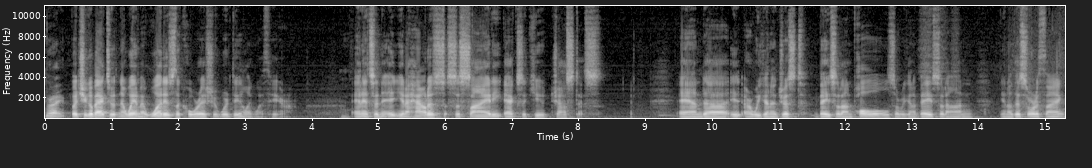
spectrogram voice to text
Right. But you go back to it, now wait a minute, what is the core issue we're dealing with here? And it's an, you know, how does society execute justice? And uh, it, are we going to just base it on polls? Are we going to base it on, you know, this sort of thing?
